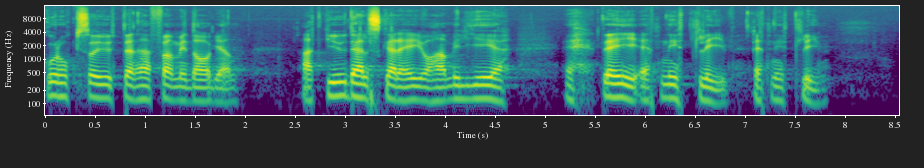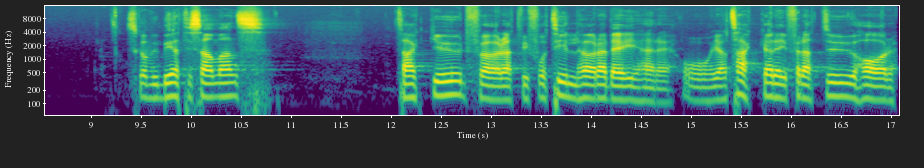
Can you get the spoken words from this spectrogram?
går också ut den här förmiddagen. Att Gud älskar dig och han vill ge eh, dig ett nytt liv, ett nytt liv. Ska vi be tillsammans? Tack Gud för att vi får tillhöra dig Herre och jag tackar dig för att du har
